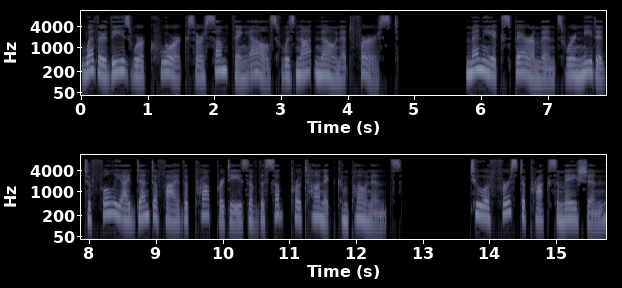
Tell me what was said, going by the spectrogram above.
Whether these were quarks or something else was not known at first. Many experiments were needed to fully identify the properties of the subprotonic components. To a first approximation,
